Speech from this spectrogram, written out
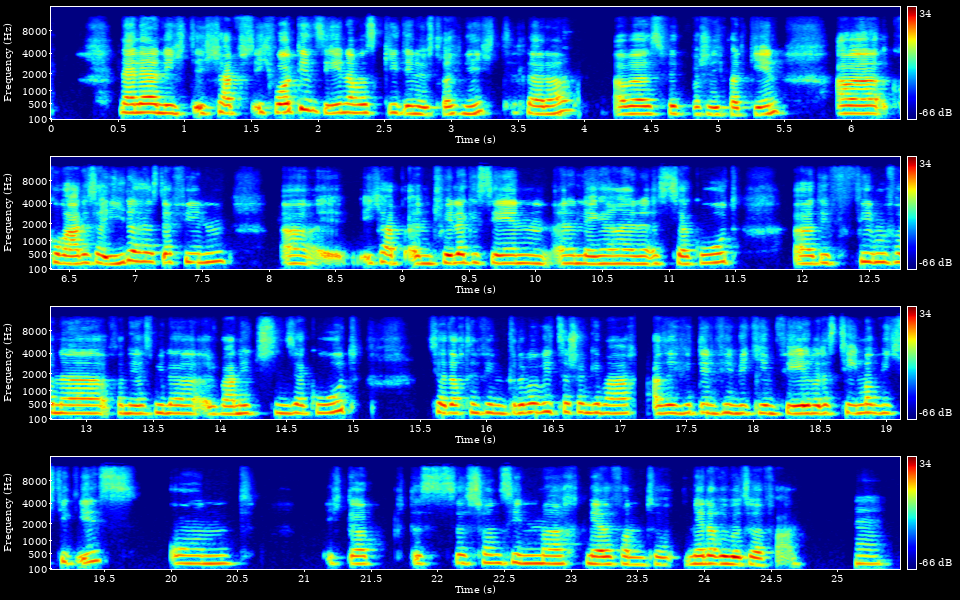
Nein, leider nicht. Ich, hab's, ich wollte ihn sehen, aber es geht in Österreich nicht, leider. Aber es wird wahrscheinlich bald gehen. Aber Kovadis Aida heißt der Film. Äh, ich habe einen Trailer gesehen, einen längeren, ist sehr gut. Äh, die Filme von, der, von Jasmila Vanic sind sehr gut. Sie hat auch den Film Gribowitzer schon gemacht. Also ich würde den Film wirklich empfehlen, weil das Thema wichtig ist. Und ich glaube, dass es schon Sinn macht, mehr, davon zu, mehr darüber zu erfahren. Hm.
